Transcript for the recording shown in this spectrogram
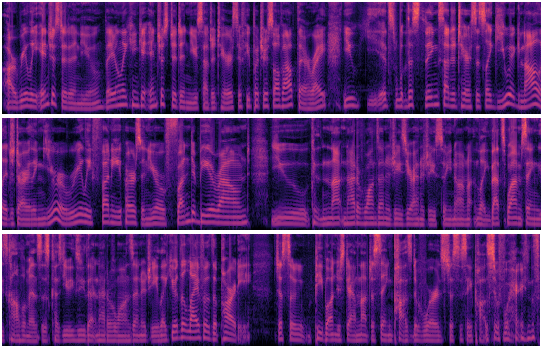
are really interested in you they only can get interested in you sagittarius if you put yourself out there right? You it's this thing sagittarius it's like you acknowledge darling you're a really funny person. You're fun to be around. You because not knight of wands energy is your energy so you know i'm not like that's why i'm saying these compliments is because you exude that knight of wands energy. Like you're the life of the party just so people understand i'm not just saying positive words just to say positive words.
